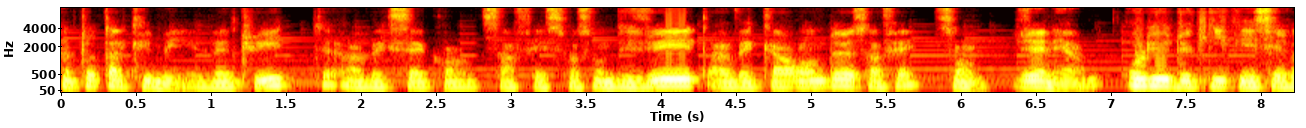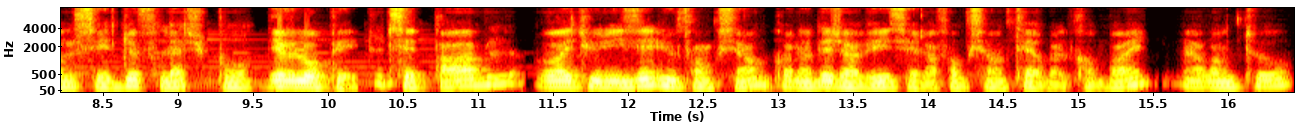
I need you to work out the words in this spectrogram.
un total cumulé. 28 avec 50, ça fait 78, avec 42, ça fait 100. Génial. Au lieu de cliquer sur ces deux flèches pour développer toute cette table, on va utiliser une fonction qu'on a déjà vue, c'est la fonction table combine. Avant tout,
